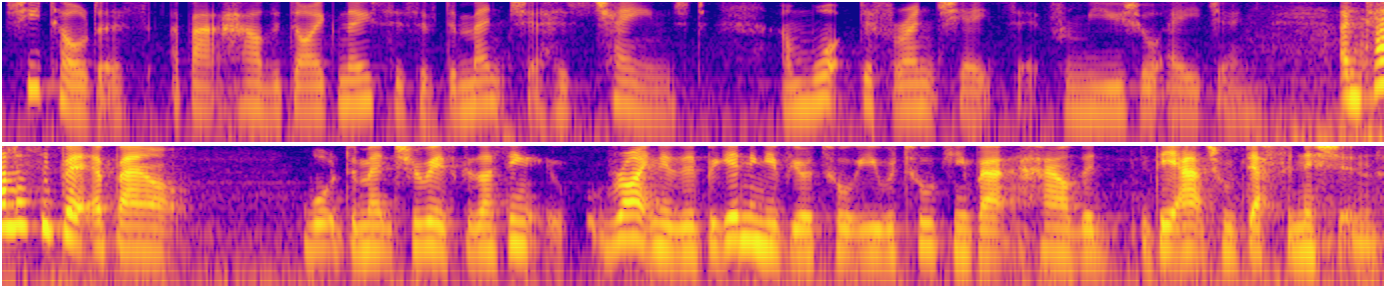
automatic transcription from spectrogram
She told us about how the diagnosis of dementia has changed and what differentiates it from usual ageing. And tell us a bit about what dementia is, because I think right near the beginning of your talk, you were talking about how the, the actual definition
